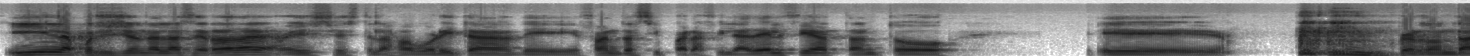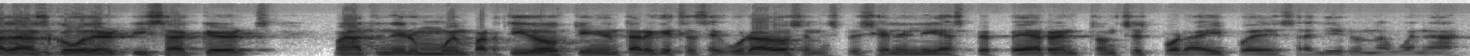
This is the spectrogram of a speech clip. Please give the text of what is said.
Y la posición de la cerrada es este, la favorita de Fantasy para Filadelfia, tanto, eh, perdón, Dallas Goddard y Zach van a tener un buen partido, tienen targets asegurados, en especial en ligas PPR, entonces por ahí puede salir una buena,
